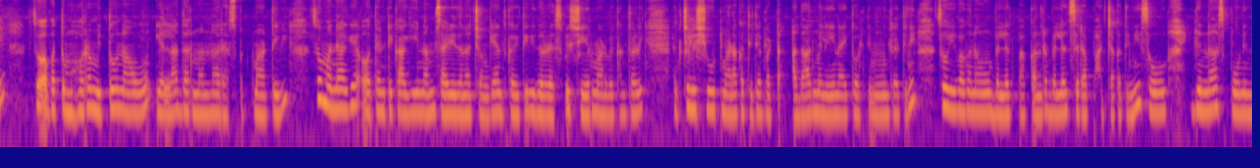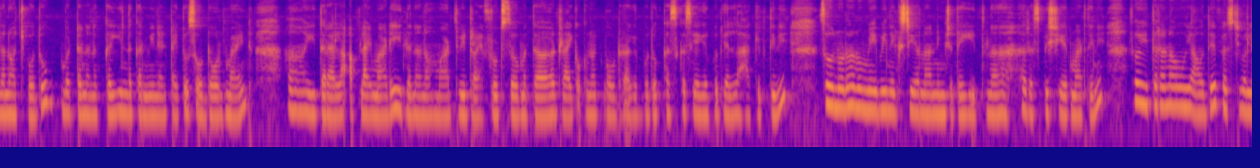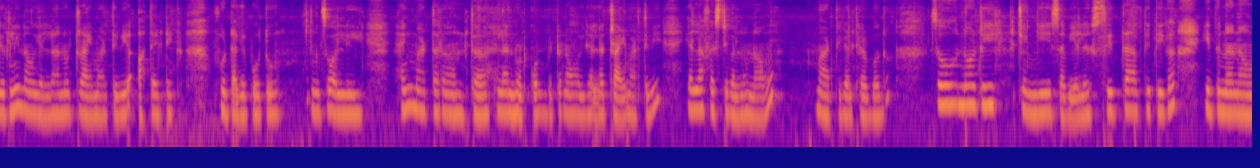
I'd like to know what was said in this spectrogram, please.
ಸೊ ಅವತ್ತು ಮೊಹರಂ ಇತ್ತು. ನಾವು ಎಲ್ಲ ಧರ್ಮನ ರೆಸ್ಪೆಕ್ಟ್ ಮಾಡ್ತೀವಿ. ಸೊ ಮನೆಯಾಗೆ ಅಥೆಂಟಿಕ್ ಆಗಿ ನಮ್ಮ ಸೈಡ್ ಇದನ್ನು ಚೊಂಗೆ ಅಂತ ಕರಿತೀವಿ. ಇದರ ರೆಸಿಪಿ ಶೇರ್ ಮಾಡ್ಬೇಕಂತೇಳಿ ಆ್ಯಕ್ಚುಲಿ ಶೂಟ್ ಮಾಡೋಕತ್ತಿದೆ ಬಟ್ ಅದಾದಮೇಲೆ ಏನಾಯಿತು ಅಂತ ನಿಮ್ಗೆ ಮುಂದೆ ಹೇಳ್ತೀನಿ. ಸೊ ಇವಾಗ ನಾವು ಬೆಲ್ಲದ ಪಾಕ ಅಂದ್ರೆ ಬೆಲ್ಲದ ಸಿರಪ್ ಹಚ್ಚಾಕತ್ತೀನಿ. ಸೊ ಇದನ್ನು ಸ್ಪೂನಿಂದನೂ ಹಚ್ಬೋದು. ಬಟ್ ನನಗೆ ಕೈಯಿಂದ ಕನ್ವೀನಿಯೆಂಟ್ ಆಯಿತು. ಸೊ ಡೋಂಟ್ ಮೈಂಡ್ ಈ ಥರ ಎಲ್ಲ ಅಪ್ಲೈ ಮಾಡಿ ಇದನ್ನು ನಾವು ಮಾಡ್ತೀವಿ. ಡ್ರೈ ಫ್ರೂಟ್ಸ್ ಮತ್ತು ಡ್ರೈ ಕೊಕೊನಟ್ ಪೌಡರ್ ಆಗಿರ್ಬೋದು ಕಸಕಸಿ ಆಗಿರ್ಬೋದು ಎಲ್ಲ ಹಾಕಿರ್ತೀವಿ. ಸೊ ನೋಡೋಣ ಮೇ ಬಿ ನೆಕ್ಸ್ಟ್ ಇಯರ್ ನಾನು ನಿಮ್ಮ ಜೊತೆ ಇದನ್ನ ರೆಸಿಪಿ ಶೇರ್ ಮಾಡ್ತೀನಿ. ಸೊ ಈ ಥರ ನಾವು ಯಾವುದೇ ಫೆಸ್ಟಿವಲ್ ಇರಲಿ, ನಾವು ಎಲ್ಲನೂ ಟ್ರೈ ಮಾಡ್ತೀವಿ. ಅಥೆಂಟಿಕ್ ಫುಡ್ ಆಗಿರ್ಬೋದು. ಸೊ ಅಲ್ಲಿ ಹೆಂಗೆ ಮಾಡ್ತಾರ ಅಂತ ಎಲ್ಲ ನೋಡ್ಕೊಂಡ್ಬಿಟ್ಟು ನಾವು ಇದೆಲ್ಲ ಟ್ರೈ ಮಾಡ್ತೀವಿ. ಎಲ್ಲ ಫೆಸ್ಟಿವಲ್ನು ನಾವು ಮಾಡ್ತೀವಿ ಅಂತ ಹೇಳ್ಬೋದು. ಸೊ ನೋಡಿರಿ, ಚಂಗಿ ಸವಿಯಲು ಸಿದ್ಧ ಆಗ್ತೈತಿ. ಈಗ ಇದನ್ನು ನಾವು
